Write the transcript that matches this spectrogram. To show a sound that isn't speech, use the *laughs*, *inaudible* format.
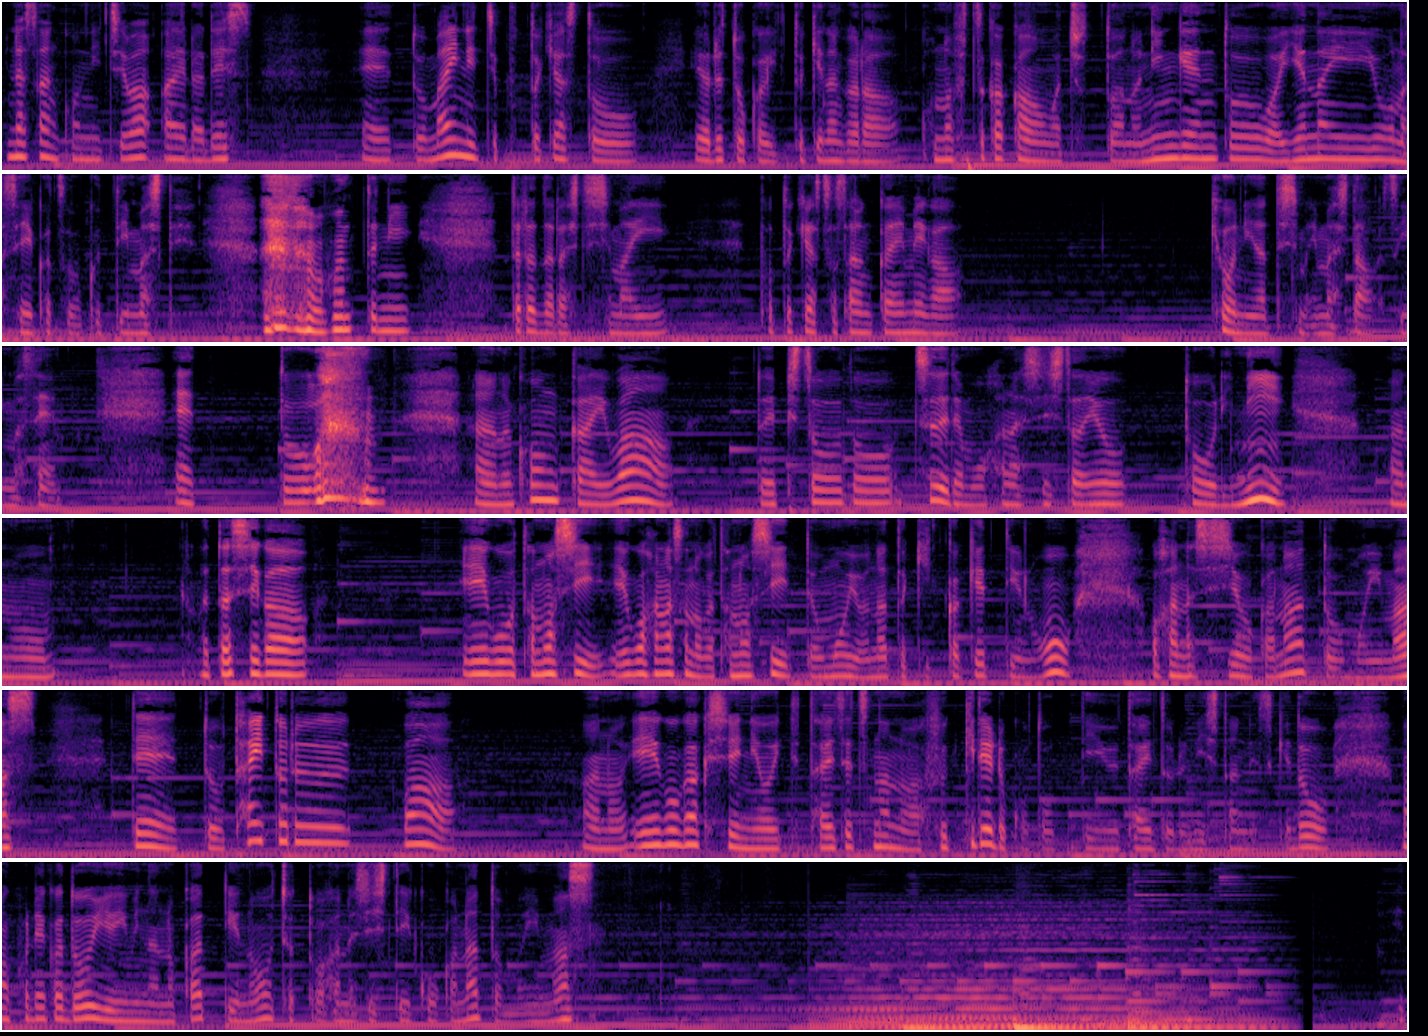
皆さんこんにちはあいらです。えっ、と毎日ポッドキャストをやるとか言っときながらこの2日間はちょっとあの人間とは言えないような生活を送っていまして *laughs* 本当にダラダラしてしまいポッドキャスト3回目が今日になってしまいました。すいません。えっと *laughs* あの今回はエピソード2でもお話ししたよ通りにあの私が英語を楽しい英語を話すのが楽しいって思うようになったきっかけっていうのをお話ししようかなと思います。で、えっと、タイトルはあの英語学習において大切なのは吹っ切れることっていうタイトルにしたんですけど、まあ、これがどういう意味なのかっていうのをちょっとお話ししていこうかなと思います。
